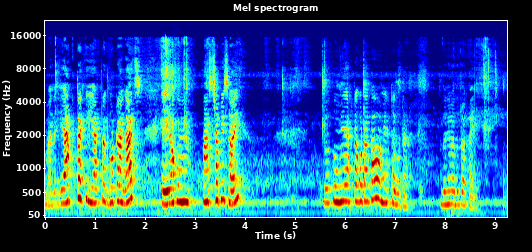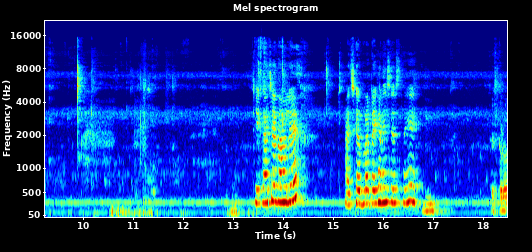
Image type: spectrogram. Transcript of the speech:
মানে একটা কি? একটা গোটা গাছ এইরকম পাঁচ ছ পিস হয়। তো তুমি একটা গোটা খাও আমি একটা গোটা। দুজনে দুটো খাই। ঠিক আছে তাহলে আজকের ব্লগটা এখানেই শেষ নাকি শেষ করো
